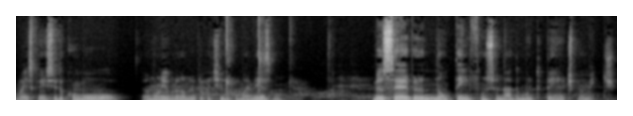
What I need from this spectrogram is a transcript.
mais conhecido como. Eu não lembro o nome do aplicativo, como é mesmo? Meu cérebro não tem funcionado muito bem ultimamente.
